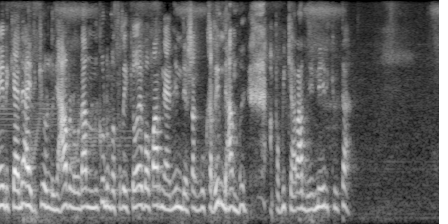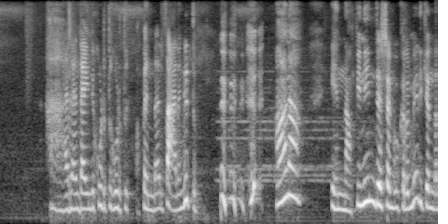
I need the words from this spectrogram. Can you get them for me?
മേടിക്കാനായിരിക്കുള്ളൂ. ഞാൻ അവളോട് അന്ന് കുടുംബശ്രീക്ക് പോയപ്പോൾ പറഞ്ഞാൽ ഇൻഡക്ഷൻ കുക്കർ ഇല്ലാന്ന്. അപ്പം മിക്കവാറും അത് തന്നെ ആയിരിക്കും കേട്ടാ ആ രണ്ടായിരം കൊടുത്ത് കൊടുത്ത്. അപ്പം എന്തായാലും സാധനം കിട്ടും. ആണാ? എന്നാ പിന്നെ ഇൻഡക്ഷൻ കുക്കർ മേടിക്കണ്ട.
